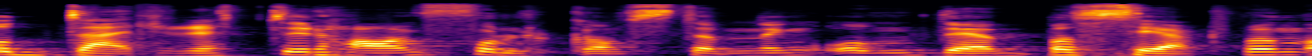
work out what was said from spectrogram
og deretter ha en folkeavstemning om det basert på, en,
